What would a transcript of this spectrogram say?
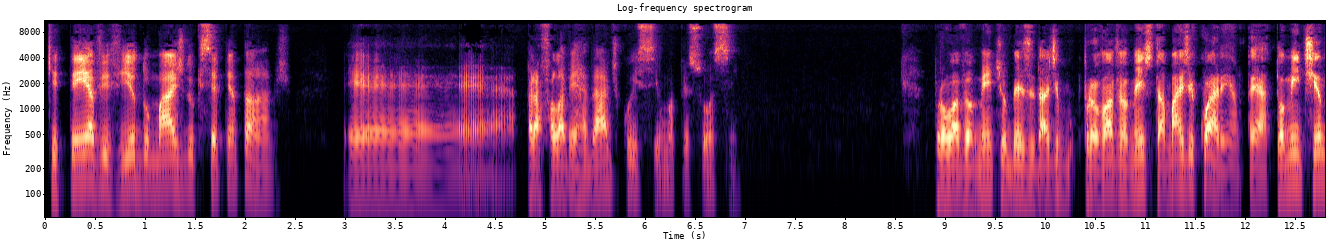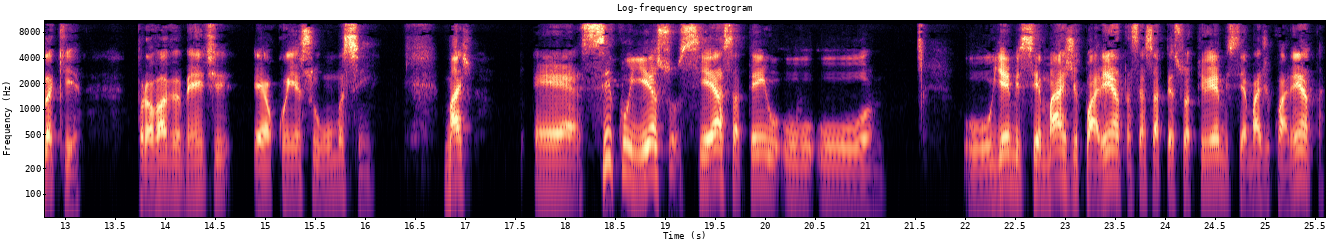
que tenha vivido mais do que 70 anos. É, Para falar a verdade, conheci uma pessoa assim. Provavelmente obesidade, provavelmente está mais de 40. É, mentindo aqui. Provavelmente, é, eu conheço uma sim. Mas é, se conheço, se essa tem o, o, o IMC mais de 40, se essa pessoa tem o IMC mais de 40,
